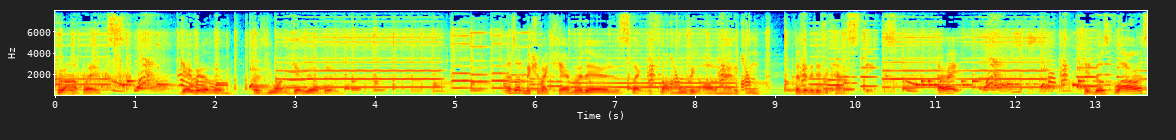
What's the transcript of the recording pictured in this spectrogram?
piranha plants. Get rid of them, because you want to get rid of them. I just want to make sure my camera there is like, it's not moving automatically. Because if it is, it kind of stinks. Alright. Hit those flowers.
